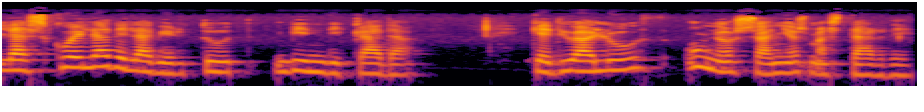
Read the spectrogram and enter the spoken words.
La Escuela de la Virtud Vindicada, que dio a luz unos años más tarde.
